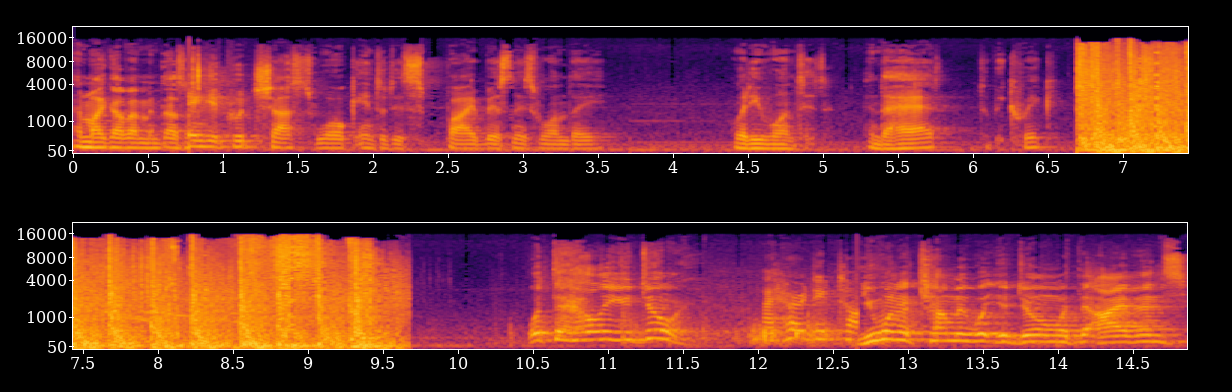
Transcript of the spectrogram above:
And my government doesn't think you could just walk into this spy business one day. What do you want it? In the head? To be quick? What the hell are you doing? I heard you talk. You want to tell me what you're doing with the Ivans?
